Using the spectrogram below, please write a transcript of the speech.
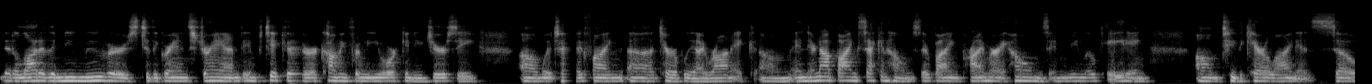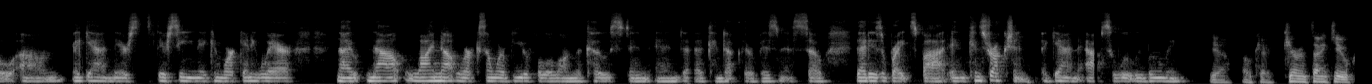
that a lot of the new movers to the Grand Strand, in particular, are coming from New York and New Jersey, um, which I find uh, terribly ironic. Um, and they're not buying second homes; they're buying primary homes and relocating um, to the Carolinas. So um, again, they're they're seeing they can work anywhere. Now, now, why not work somewhere beautiful along the coast and and uh, conduct their business? So that is a bright spot. And construction, again, absolutely booming. Yeah. Okay. Karen, thank you.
